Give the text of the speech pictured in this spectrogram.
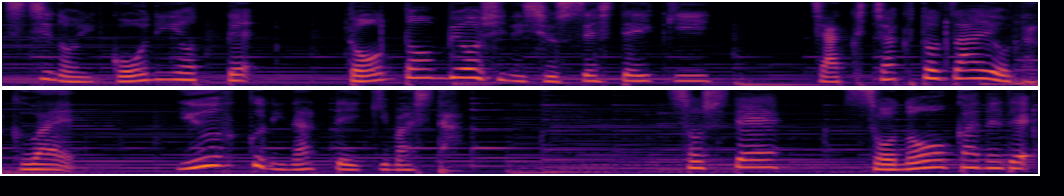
父の意向によってトントン拍子に出世していき、着々と財を蓄え、裕福になっていきました。そして、そのお金で、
